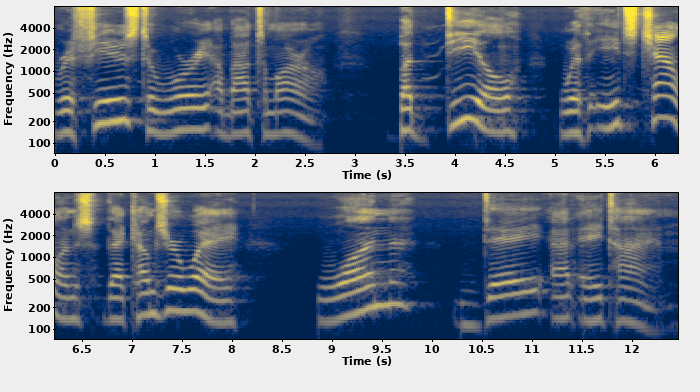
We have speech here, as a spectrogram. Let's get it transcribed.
refuse to worry about tomorrow, but deal with each challenge that comes your way one day at a time.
